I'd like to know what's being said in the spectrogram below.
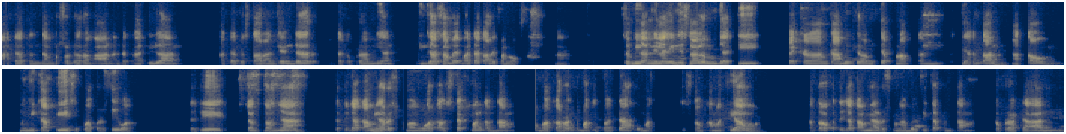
ada tentang persaudaraan, ada keadilan, ada kesetaraan gender, ada keberanian, hingga sampai pada kearifan lokal. Nah, sembilan nilai ini selalu menjadi pegangan kami dalam setiap melakukan kegiatan atau menyikapi sebuah peristiwa. Jadi contohnya ketika kami harus mengeluarkan statement tentang pembakaran tempat ibadah umat Islam Ahmadiyah atau ketika kami harus mengambil sikap tentang keberadaan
